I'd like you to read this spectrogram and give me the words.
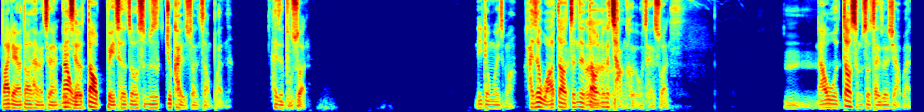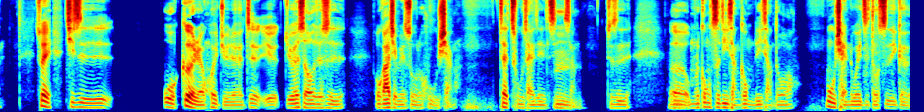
八点要到台北车站，那我到北车之后是不是就开始算上班了？还是不算？你懂我意思吗？还是我要到真的到那个嗯场合我才算？嗯，然后我到什么时候才算下班？所以其实我个人会觉得，这有有的时候就是我刚才前面说的互相在出差这件事情上，嗯就是呃，嗯我们的公司立场跟我们的立场都目前的位置都是一个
